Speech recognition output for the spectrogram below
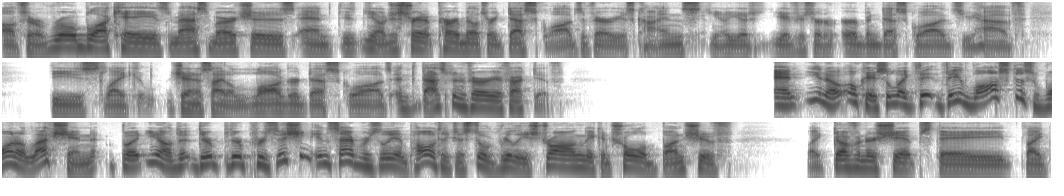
of sort of road blockades, mass marches, and you know, just straight up paramilitary death squads of various kinds. You know, you have, you have your sort of urban death squads, you have these like genocidal logger death squads, and that's been very effective. And you know, okay, so like they, they lost this one election, but you know their their position inside Brazilian politics is still really strong. They control a bunch of like governorships. They like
